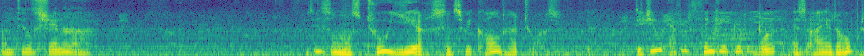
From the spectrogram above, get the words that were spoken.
Until Shena. It is almost two years since we called her to us. Did you ever think it would work as I had hoped?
